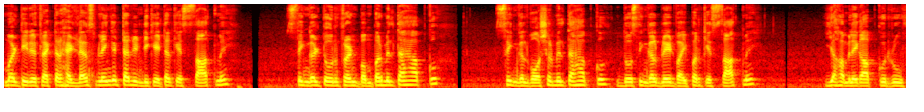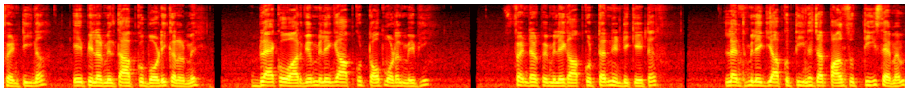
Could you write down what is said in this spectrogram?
मल्टी रिफ्लेक्टर हेडलैम्प्स मिलेंगे टर्न इंडिकेटर के साथ में। सिंगल टोन फ्रंट बम्पर मिलता है आपको। सिंगल वॉशर मिलता है आपको, दो सिंगल ब्लेड वाइपर के साथ में। यहाँ मिलेगा आपको रूफ एंटीना। ए पिलर मिलता है आपको बॉडी कलर में। ब्लैक ओ मिलेंगे आपको टॉप मॉडल में भी। फेंडर पे मिलेगा आपको टर्न इंडिकेटर लेंथ मिलेगी आपको 3530 mm.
